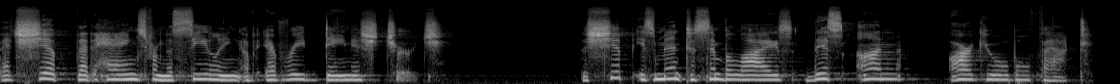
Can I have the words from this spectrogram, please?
that ship that hangs from the ceiling of every Danish church. The ship is meant to symbolize this unarguable fact.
